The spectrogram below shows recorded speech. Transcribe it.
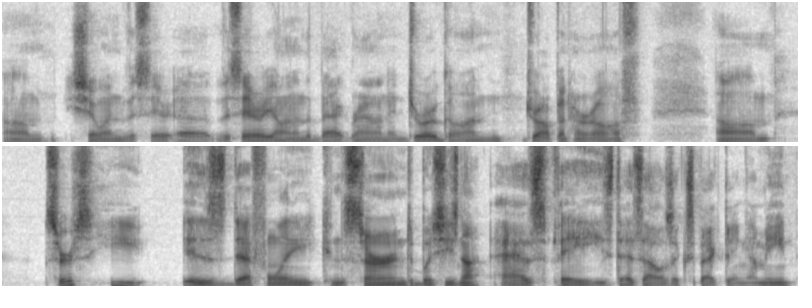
um, showing Viser- uh, Viserion in the background and Drogon dropping her off. Um, Cersei is definitely concerned, but she's not as phased as I was expecting. I mean,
